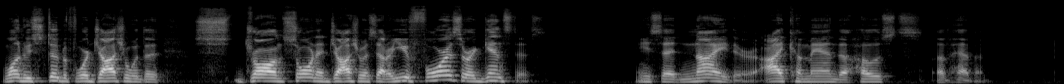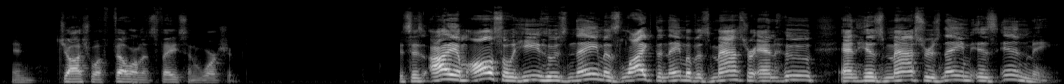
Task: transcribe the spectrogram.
one who stood before Joshua with the drawn sword. And Joshua said, Are you for us or against us? And he said, Neither. I command the hosts of heaven. And Joshua fell on his face and worshiped. It says, I am also he whose name is like the name of his master, and who and his master's name is in me.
